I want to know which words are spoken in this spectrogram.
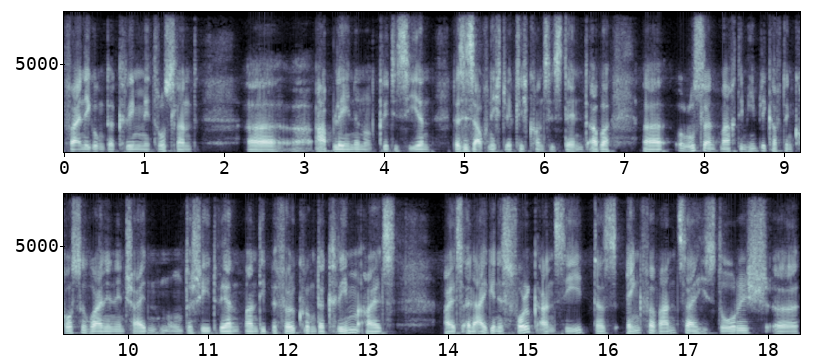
Vereinigung der Krim mit Russland äh, ablehnen und kritisieren, das ist auch nicht wirklich konsistent. Aber äh, Russland macht im Hinblick auf den Kosovo einen entscheidenden Unterschied, während man die Bevölkerung der Krim als als ein eigenes Volk ansieht, das eng verwandt sei, historisch, äh,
